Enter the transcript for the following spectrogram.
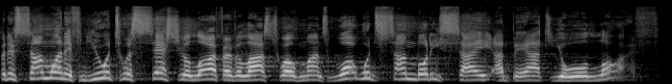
But if someone, if you were to assess your life over the last 12 months, what would somebody say about your life?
